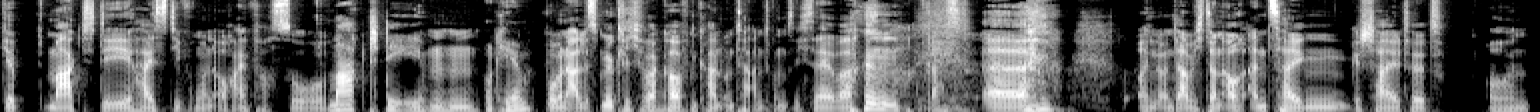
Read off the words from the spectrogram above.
gibt, markt.de heißt die, wo man auch einfach so, Markt.de. mhm, Okay. wo man alles Mögliche verkaufen kann, unter anderem sich selber. Krass. Äh, und, und da habe ich dann auch Anzeigen geschaltet. Und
